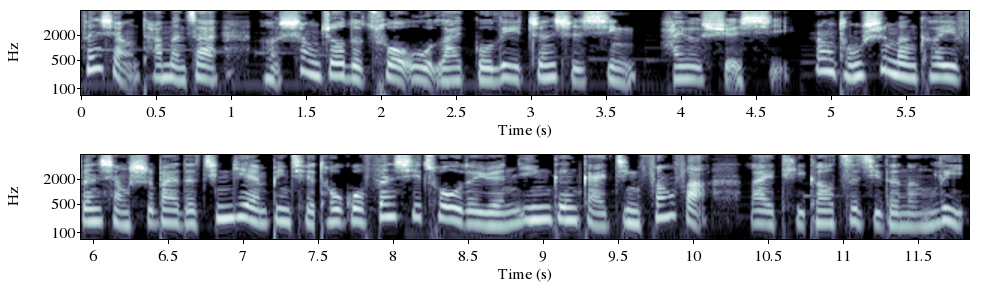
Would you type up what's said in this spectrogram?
分享他们在呃上周的错误，来鼓励真实性还有学习，让同事们可以分享失败的经验，并且透过分析错误的原因跟改进方法，来提高自己的能力。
